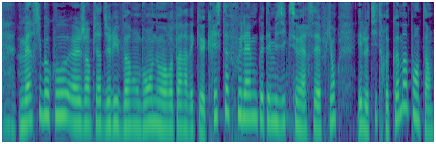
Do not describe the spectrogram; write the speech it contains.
Merci beaucoup Jean-Pierre Durive-Varambon. Nous on repart avec Christophe Willem côté musique sur RCF Lyon et le titre Comme un pantin.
